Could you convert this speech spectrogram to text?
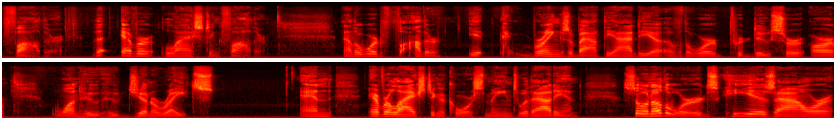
Father. The everlasting Father. Now the word Father, it brings about the idea of the word producer or one who, who generates. And everlasting, of course, means without end. So, in other words, He is our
